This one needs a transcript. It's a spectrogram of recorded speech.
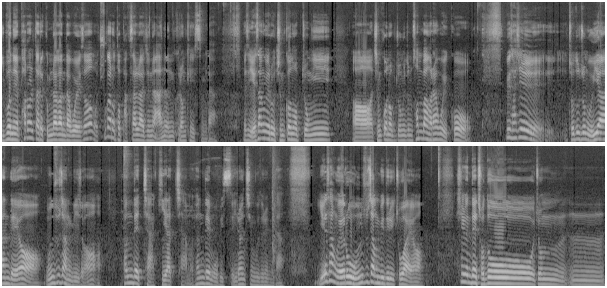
이번에 8월 달에 급락한다고 해서 뭐 추가로 더 박살 나지는 않은 그런 케이스입니다. 그래서 예상외로 증권업종이 어, 증권업종이 좀 선방을 하고 있고 이게 사실 저도 좀 의아한데요. 운수 장비죠. 현대차, 기아차, 뭐 현대모비스 이런 친구들입니다. 예상 외로 운수 장비들이 좋아요. 사실 근데 저도 좀 음,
